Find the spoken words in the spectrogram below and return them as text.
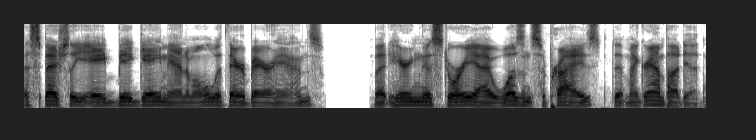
especially a big game animal, with their bare hands. But hearing this story, I wasn't surprised that my grandpa did.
